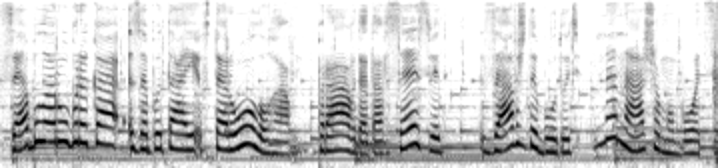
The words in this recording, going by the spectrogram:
Це була рубрика Запитай в таролога. Правда та всесвіт завжди будуть на нашому боці.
